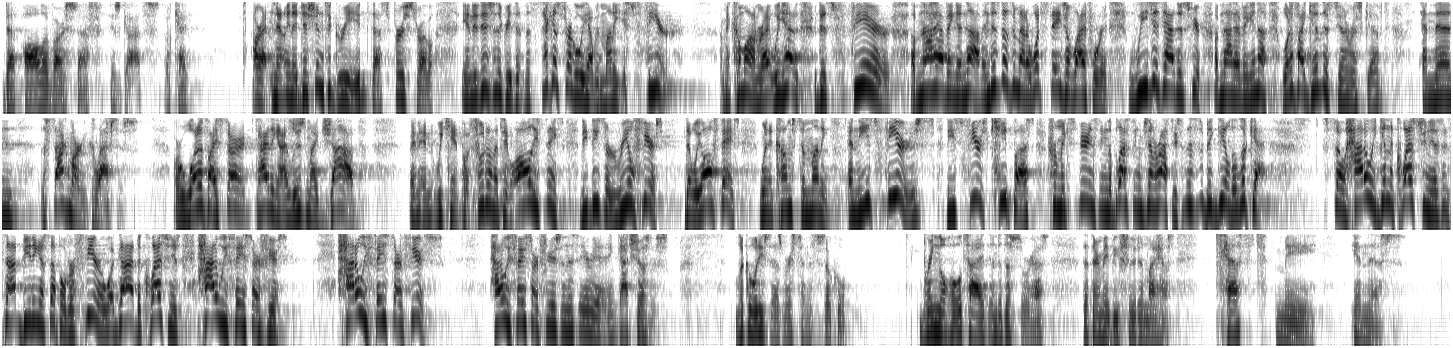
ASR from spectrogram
that all of our stuff is God's, okay? All right, now in addition to greed, that's first struggle. In addition to greed, the, the second struggle we have with money is fear. I mean, come on, right? We have this fear of not having enough. And this doesn't matter what stage of life we're in. We just have this fear of not having enough. What if I give this generous gift and then the stock market collapses? Or what if I start tithing and I lose my job and, and we can't put food on the table? All these things. These are real fears that we all face when it comes to money. And these fears, these fears keep us from experiencing the blessing of generosity. So this is a big deal to look at. So, how do we, again, the question is, it's not beating us up over fear. What God, the question is, how do we face our fears? How do we face our fears? How do we face our fears in this area? And God shows us. Look at what he says, verse 10. This is so cool. Bring the whole tithe into the storehouse, that there may be food in my house. Test me in this,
